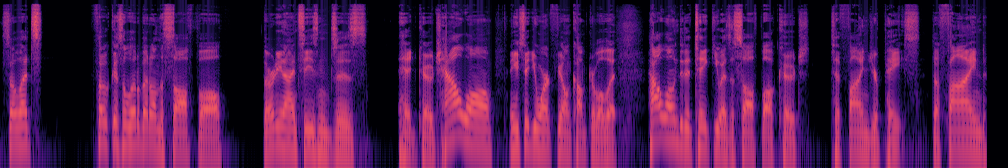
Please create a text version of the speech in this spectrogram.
So let's focus a little bit on the softball. 39 seasons as head coach. How long? And you said you weren't feeling comfortable, but how long did it take you as a softball coach to find your pace, to find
